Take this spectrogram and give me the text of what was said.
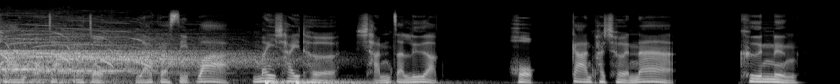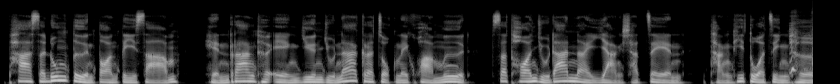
คลานออกจากกระจก แล้วกระซิบว่าไม่ใช่เธอ ฉันจะเลือก 6. การเผชิญหน้า คืนหนึ่งพาสะดุ้งตื่นตอนตีสามเห็นร่างเธอเองยืนอยู่หน้ากระจกในความมืด สะท้อนอยู่ด้านในอย่างชัดเจน ทั้งที่ตัวจริงเธอ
